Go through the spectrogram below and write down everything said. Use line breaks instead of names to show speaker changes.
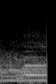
Oh.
